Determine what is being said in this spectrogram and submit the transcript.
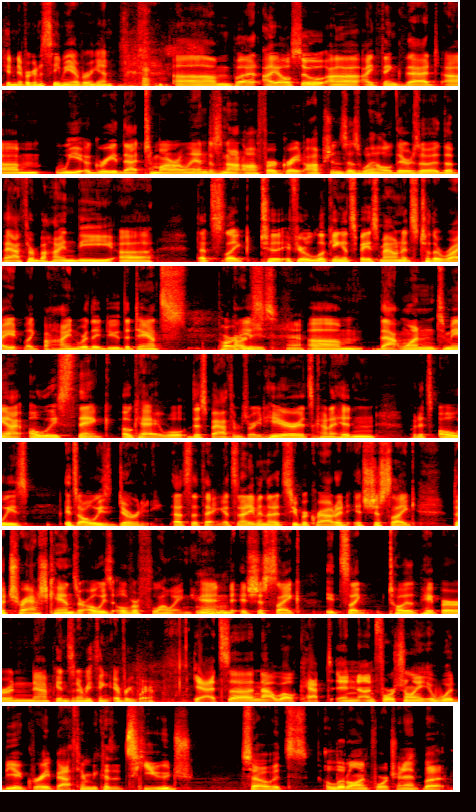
you're never going to see me ever again. Um, but I also uh, I think that um, we agreed that Tomorrowland does not offer great options as well. There's a the bathroom behind the. Uh, that's like to if you're looking at Space Mountain, it's to the right, like behind where they do the dance parties. Parties, yeah. Um, that one to me, I always think, okay, well, this bathroom's right here. It's kind of hidden, but it's always it's always dirty. That's the thing. It's not even that it's super crowded. It's just like the trash cans are always overflowing, and it's just like it's like toilet paper and napkins and everything everywhere. Yeah, it's uh, not well kept, and unfortunately, it would be a great bathroom because it's huge. So it's a little unfortunate, but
